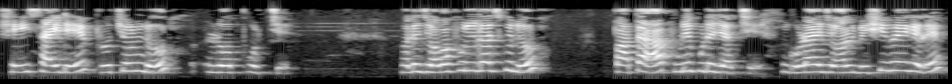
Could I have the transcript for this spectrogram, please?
সেই সাইডে প্রচণ্ড রোদ পড়ছে। ফলে জবা ফুল গাছগুলো পাতা পুড়ে পুড়ে যাচ্ছে। গোড়ায় জল বেশি হয়ে গেলে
